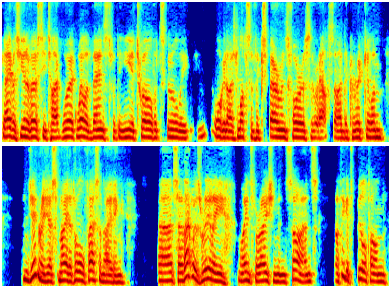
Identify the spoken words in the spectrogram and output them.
gave us university type work well advanced for the year 12 at school. He organised lots of experiments for us that were outside the curriculum and generally just made it all fascinating. Uh, so that was really my inspiration in science. I think it's built on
